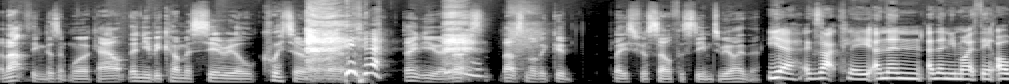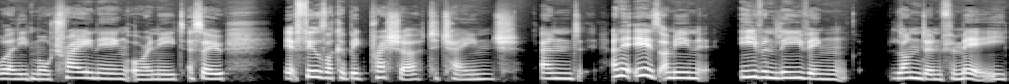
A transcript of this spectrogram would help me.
and that thing doesn't work out, then you become a serial quitter yeah. don't you? And that's that's not a good place for your self esteem to be either. Yeah, exactly. And then and then you might think, oh well, I need more training, or I need so. It feels like a big pressure to change, and and it is. I mean, even leaving London for me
